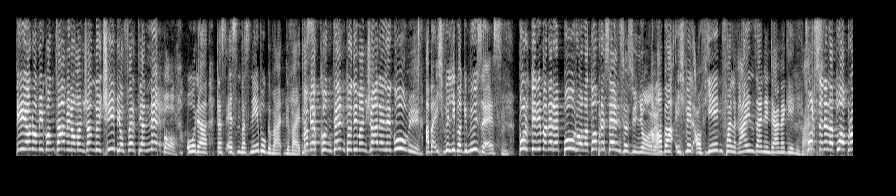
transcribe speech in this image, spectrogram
Io non mi contamino mangiando i cibi offerti a Nebo, Oder das Essen, was Nebo gewei- geweiht ma mi ist. accontento di mangiare legumi, Aber ich will lieber Gemüse essen. pur di rimanere puro alla tua presenza, Signore. Aber ich will auf jeden Fall rein sein in deiner Gegenwart. Forse nella tua prova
